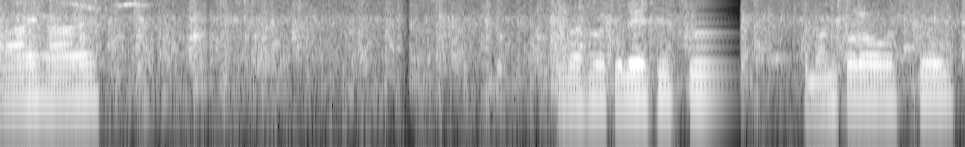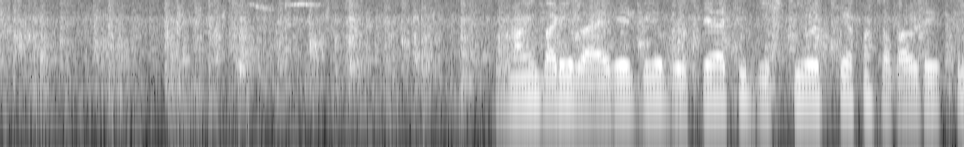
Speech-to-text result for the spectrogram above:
হাই হাই তোমরা সবাই চলে এসেছ কমেন্ট করো অবশ্যই। এখন আমি বাড়ির বাইরের দিকে বসে আছি, বৃষ্টি হচ্ছে এখন সকাল থেকে।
